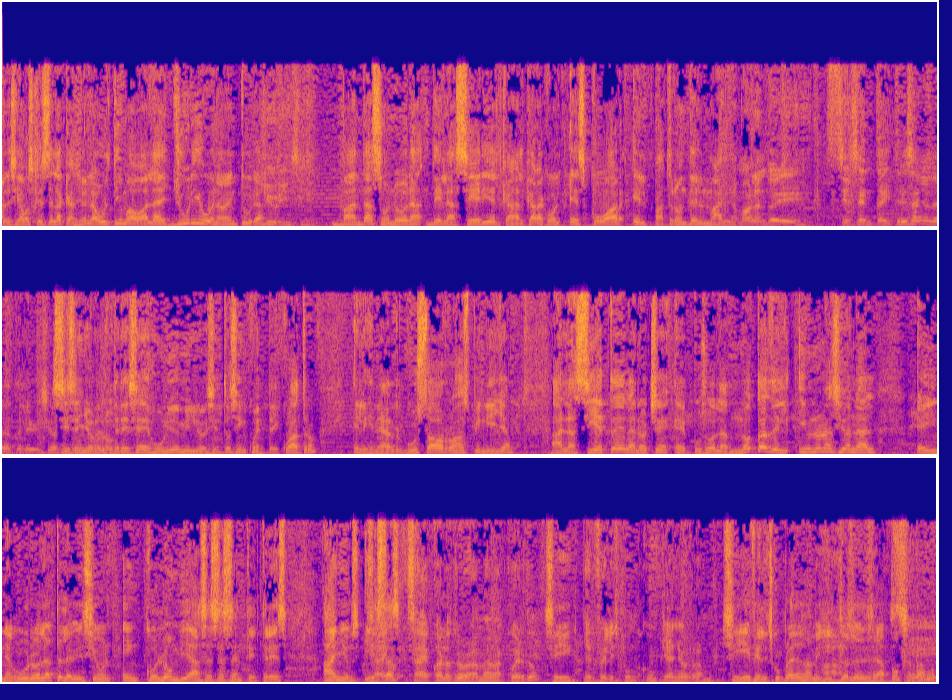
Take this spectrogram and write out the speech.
Decíamos que esta es la canción La Última Bala de Yuri Buenaventura, banda sonora de la serie del canal Caracol Escobar, el patrón del mal. Estamos hablando de 63 años de la televisión. Sí, señor, el Colombia. 13 de junio de 1954, el general Gustavo Rojas Pinilla a las 7 de la noche eh, puso las notas del himno nacional e inauguró la televisión en Colombia hace 63 años. Y ¿Sabe, estas... sabe cuál otro programa me acuerdo? Sí. El feliz cum- cumpleaños Ramos. Sí, feliz cumpleaños amiguitos, Ah, les desea Ponque sí. Ramos.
